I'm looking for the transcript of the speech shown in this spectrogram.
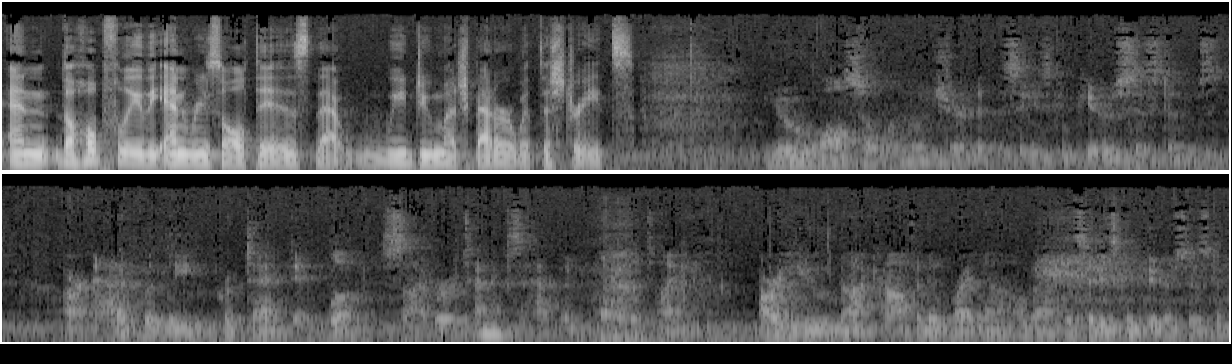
And the hopefully the end result is that we do much better with the streets. You also want to ensure that the city's computer systems are adequately protected. Look, cyber attacks happen all the time. Are you not confident right now about the city's computer systems?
